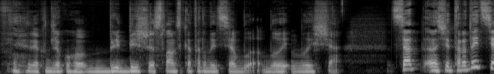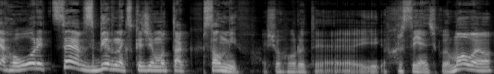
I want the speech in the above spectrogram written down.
як для кого більше ісламська традиція бли- бли- ближча. Ця значить, традиція говорить, це збірник, скажімо так, псалмів, якщо говорити е, християнською мовою.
